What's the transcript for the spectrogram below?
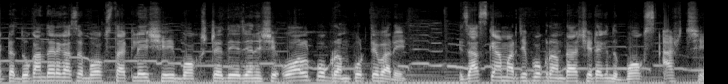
একটা দোকানদারের কাছে বক্স থাকলে সেই বক্সটা দিয়ে যেন সে অল প্রোগ্রাম করতে পারে। আজকে আমার যে প্রোগ্রামটা, সেটা কিন্তু বক্স আসছে।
